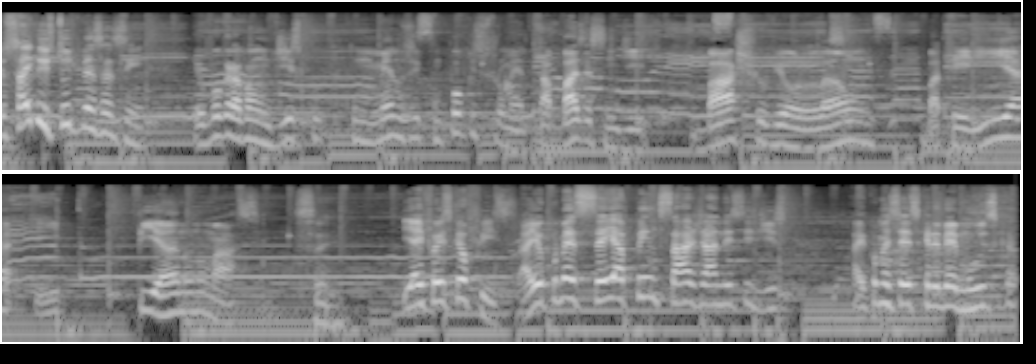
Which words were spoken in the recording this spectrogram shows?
eu saí do estúdio pensando assim, eu vou gravar um disco com menos e com pouco instrumento, tá? Base assim de baixo, violão, bateria e piano no máximo. Sei. E aí foi isso que eu fiz. Aí eu comecei a pensar já nesse disco. Aí comecei a escrever música,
